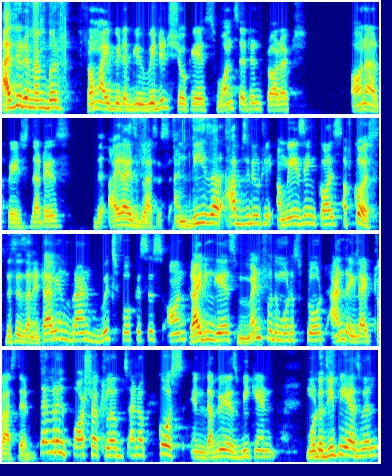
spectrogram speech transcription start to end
As you remember from IBW, we did showcase one certain product on our page that is the Eyerise glasses and these are absolutely amazing because of course this is an Italian brand which focuses on riding gears meant for the motorsport and the elite class there. Several Porsche clubs and of course in WSBK and MotoGP as well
